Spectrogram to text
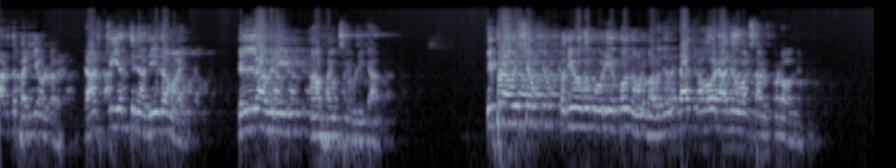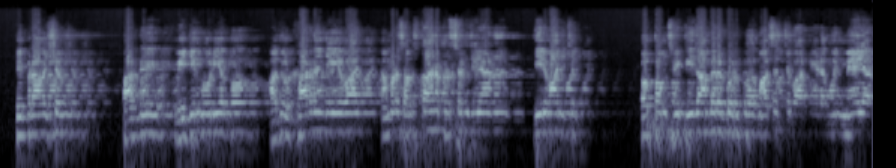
അടുത്ത് പരിചയമുള്ളവരാണ് രാഷ്ട്രീയത്തിന് അതീതമായി എല്ലാവരെയും ആ ഫംഗ്ഷൻ വിളിക്കാറുണ്ട് ഇപ്രാവശ്യം പൊതുയോഗം കൂടിയപ്പോൾ നമ്മൾ പറഞ്ഞത് രാജ ഓ രാജഗോപാൽ സാർ ഉൾപ്പെടെ വന്നിട്ടുണ്ട്. ഇപ്രാവശ്യം പാർട്ടി മീറ്റിംഗ് കൂടിയപ്പോ അത് ഉദ്ഘാടനം ചെയ്യുവാൻ നമ്മുടെ സംസ്ഥാന പ്രസിഡന്റിനെയാണ് തീരുമാനിച്ചത്. ഒപ്പം ശ്രീ പീതാംബരക്കുറുപ്പ് മാർസിസ്റ്റ് പാർട്ടിയുടെ മുൻ മേയർ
